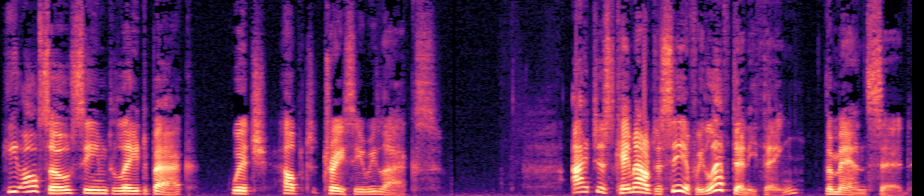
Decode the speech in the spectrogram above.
He also seemed laid back, which helped Tracy relax. I just came out to see if we left anything, the man said.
